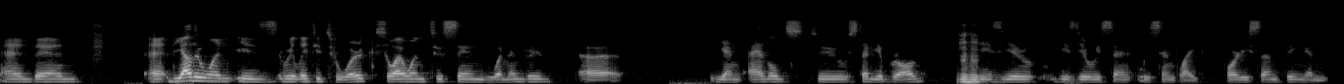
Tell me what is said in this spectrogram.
And then uh, the other one is related to work so i want to send 100 uh, young adults to study abroad. Mhm. this year this year we sent we sent like 40 something and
